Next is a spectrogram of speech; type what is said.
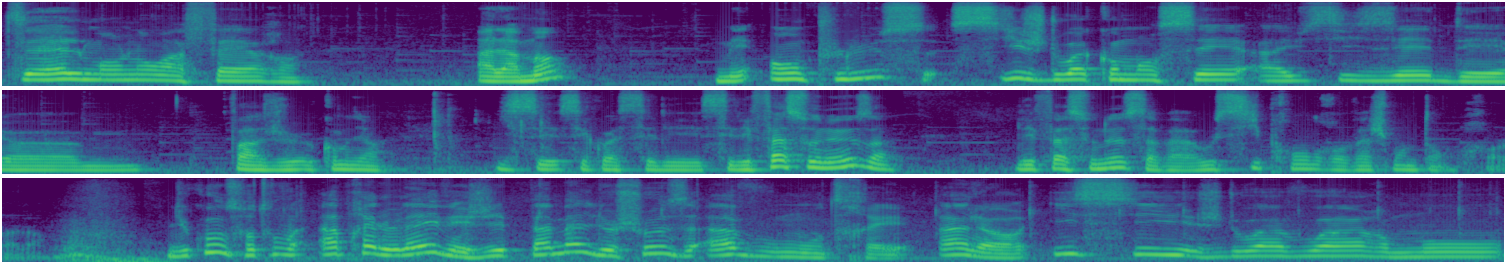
tellement lent à faire à la main, mais en plus, si je dois commencer à utiliser des... Euh, enfin, je... Comment dire C'est quoi C'est les, façonneuses. Les façonneuses, ça va aussi prendre vachement de temps. Oh là là. Du coup, on se retrouve après le live et j'ai pas mal de choses à vous montrer. Alors, ici, je dois avoir mon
